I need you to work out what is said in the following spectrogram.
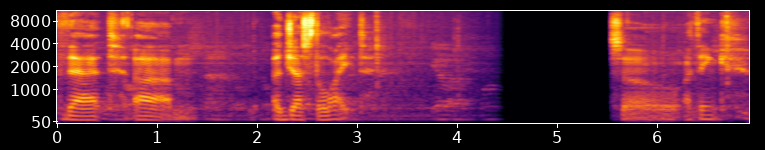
that um, adjusts the light. So I think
